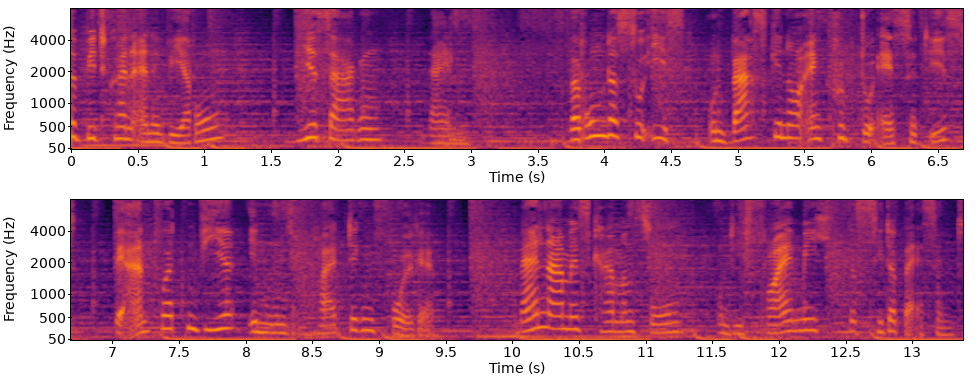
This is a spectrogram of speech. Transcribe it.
der Bitcoin eine Währung? Wir sagen nein. Warum das so ist und was genau ein Kryptoasset ist, beantworten wir in unserer heutigen Folge. Mein Name ist Carmen Sohn und ich freue mich, dass Sie dabei sind.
